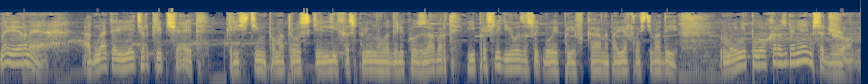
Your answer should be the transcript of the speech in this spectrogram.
Наверное. Однако ветер крепчает. Кристин по-матросски лихо сплюнула далеко за борт и проследила за судьбой плевка на поверхности воды. «Мы неплохо разгоняемся, Джон».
